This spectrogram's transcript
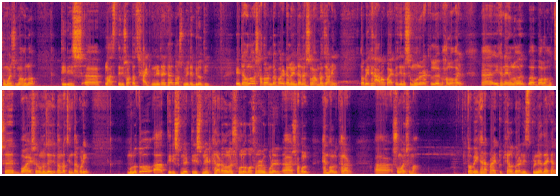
সময়সীমা হলো তিরিশ প্লাস তিরিশ, অর্থাৎ ষাট মিনিটের খেলা, দশ মিনিটের বিরতি। এটা হলো সাধারণ ব্যাপার, এটা হলো ইন্টারন্যাশনাল আমরা জানি। তবে এখানে আরও কয়েকটা জিনিস মনে রাখতে ভালো হয়। এখানে হলো বলা হচ্ছে বয়সের অনুযায়ী যদি আমরা চিন্তা করি, মূলত তিরিশ মিনিট তিরিশ মিনিট খেলাটা হলো ষোলো বছরের উপরের সকল হ্যান্ডবল খেলার সময়সীমা। তবে এখানে আপনারা একটু খেয়াল করেন স্ক্রিনে দেখেন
